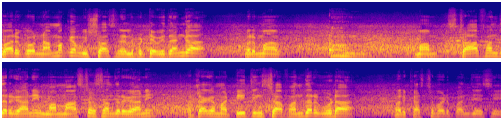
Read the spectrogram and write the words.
వారికి నమ్మకం విశ్వాసం నిలబెట్టే విధంగా మరి మా మా స్టాఫ్ అందరు కానీ మా మాస్టర్స్ అందరు కానీ అట్లాగే మా టీచింగ్ స్టాఫ్ అందరు కూడా మరి కష్టపడి పనిచేసి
